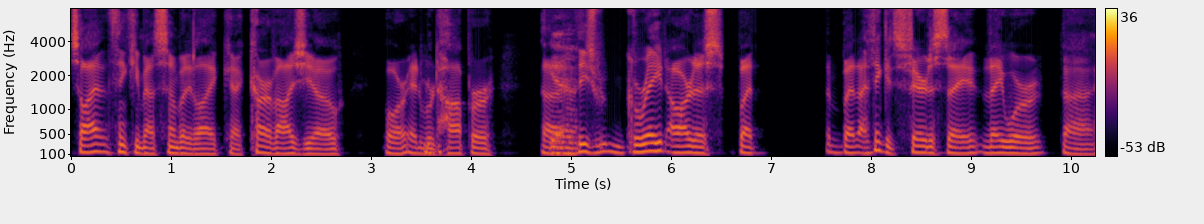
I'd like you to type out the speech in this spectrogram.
so I'm thinking about somebody like uh, Caravaggio or Edward mm-hmm. Hopper. Uh, yeah. These great artists, but but I think it's fair to say they were uh,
